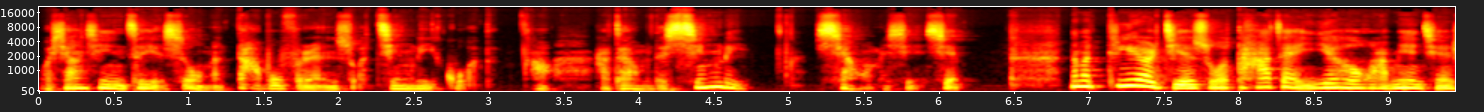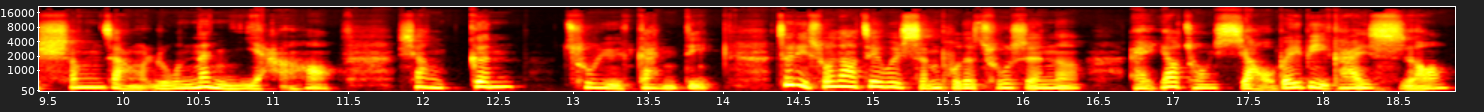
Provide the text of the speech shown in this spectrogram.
我相信这也是我们大部分人所经历过的。好，他在我们的心里向我们显现。那么第二节说，他在耶和华面前生长如嫩芽，哈，像根出于干地。这里说到这位神仆的出生呢，哎，要从小 baby 开始哦，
